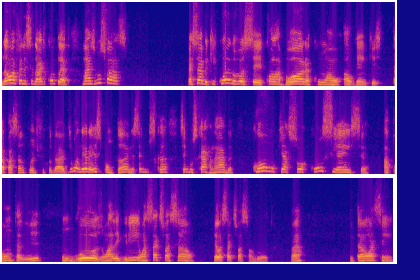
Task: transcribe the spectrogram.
Não a felicidade completa, mas nos faz. Percebe que quando você colabora com alguém que está passando por dificuldade, de maneira espontânea, sem buscar, sem buscar nada, como que a sua consciência aponta ali um gozo, uma alegria, uma satisfação pela satisfação do outro, né? Então, assim,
